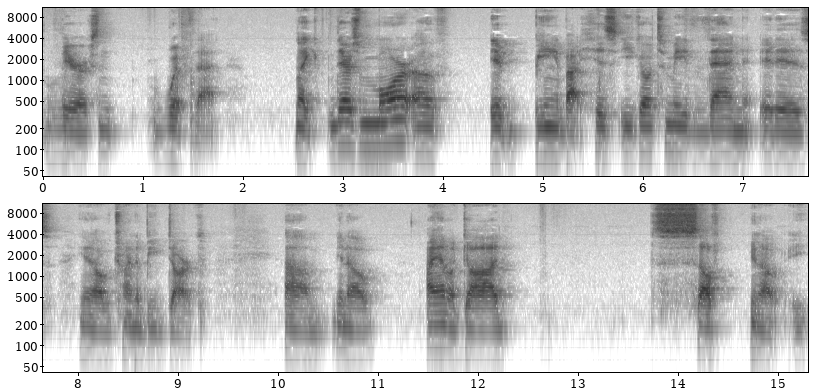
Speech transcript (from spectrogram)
lyrics and with that. Like there's more of it being about his ego to me than it is, you know, trying to be dark. Um, you know, I am a god self, you know, he,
